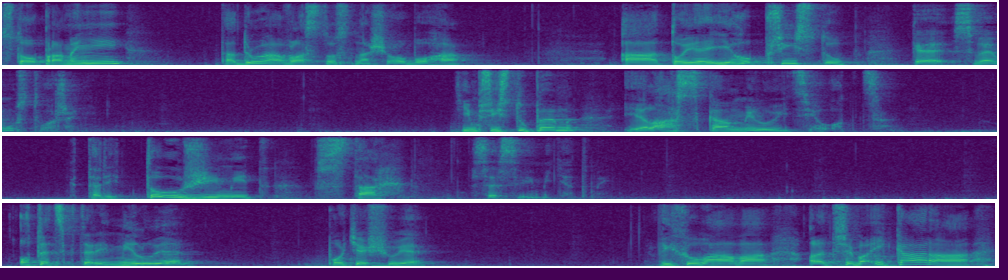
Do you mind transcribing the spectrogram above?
Z toho pramení ta druhá vlastnost našeho Boha a to je jeho přístup ke svému stvoření. Tím přístupem je láska milujícího Otce, který touží mít vztah se svými dětmi. Otec, který miluje, potěšuje, vychovává, ale třeba i kárá,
